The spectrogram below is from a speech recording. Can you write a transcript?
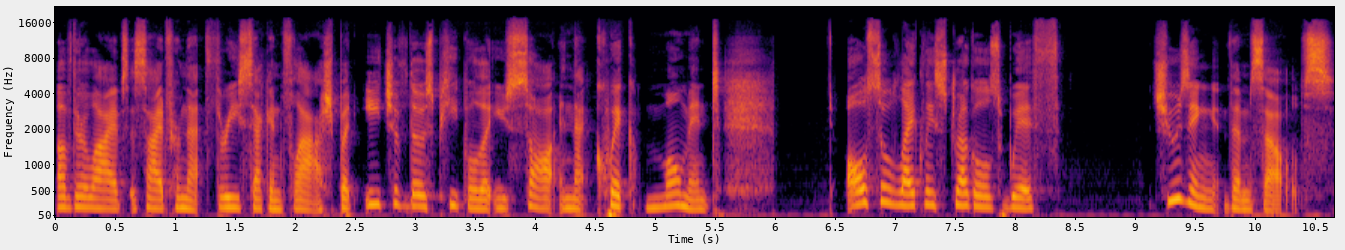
of their lives aside from that three second flash. But each of those people that you saw in that quick moment also likely struggles with choosing themselves,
